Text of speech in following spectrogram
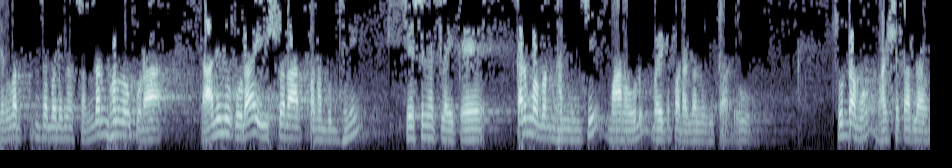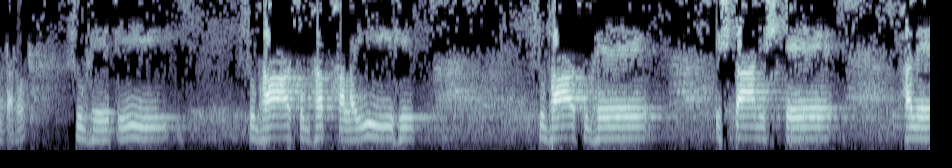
నిర్వర్తించబడిన సందర్భంలో కూడా దానిని కూడా ఈశ్వరార్పణ బుద్ధిని చేసినట్లయితే కర్మబంధం నుంచి మానవుడు బయటపడగలుగుతాడు. చూద్దాము భాష్యకారులు ఉంటారు శుభేతి శుభాశుభ ఫలై శుభాశుభే ఇష్టానిష్టే ఫలే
